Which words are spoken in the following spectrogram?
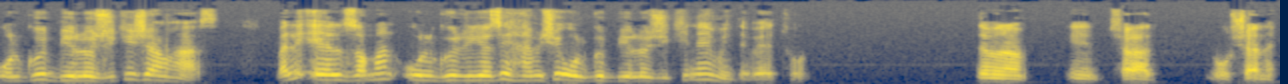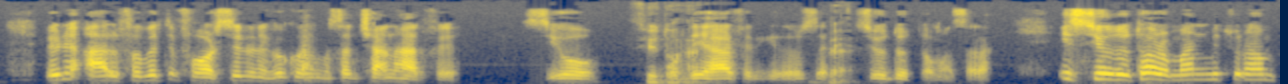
الگوی بیولوژیکیش هم هست. ولی الزاما الگوی ریاضی همیشه الگوی بیولوژیکی نمیده بهتون. نمی‌دونم این چقدر روشنه. ببینید الفابت فارسی رو نگاه کنید مثلا چند حرفه؟ سی و 32 خورده حرف. دیگه درسته؟ بله. سی و دو تا مثلا. این سی و دو تا رو من می‌تونم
